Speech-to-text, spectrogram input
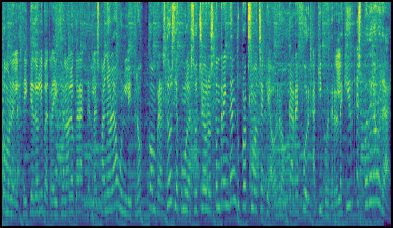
Como en el aceite de oliva tradicional o carácter la española, un litro. Compras dos y acumulas 8 euros con 30 en tu próximo cheque ahorro. Carrefour, aquí poder elegir es poder ahorrar.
